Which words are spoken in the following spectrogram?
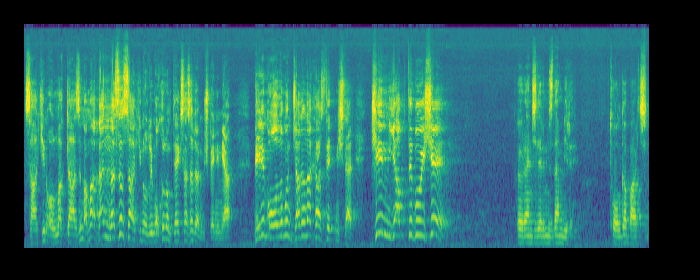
Sakin olmak lazım ama ben nasıl sakin olayım? Okulum Teksas'a dönmüş benim ya. Benim oğlumun canına kastetmişler. Kim yaptı bu işi? Öğrencilerimizden biri. Tolga Barçın.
